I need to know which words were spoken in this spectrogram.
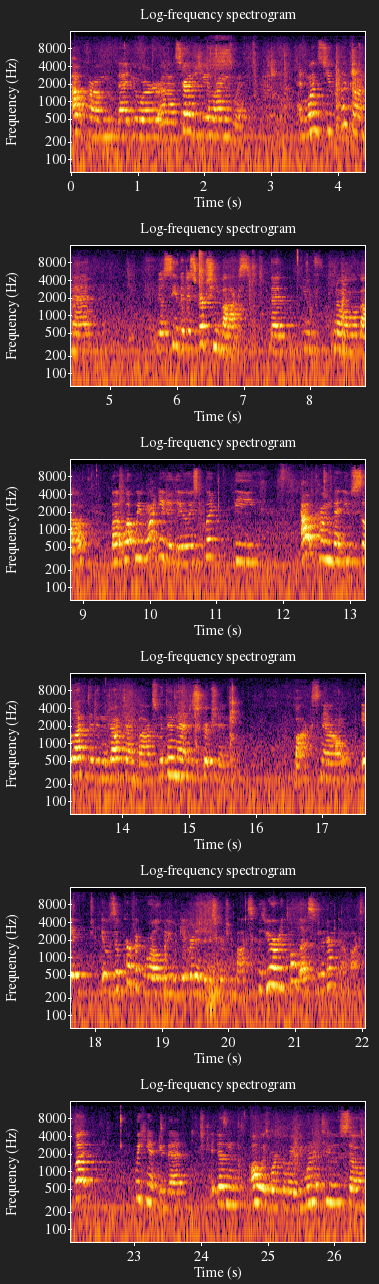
outcome that your uh, strategy aligns with. And once you click on that, you'll see the description box that you know about. But what we want you to do is put the outcome that you've selected in the drop-down box within that description box. Now, if it was a perfect world, we would get rid of the description box because you already told us in the drop-down box. But we can't do that. It doesn't always work the way we want it to. So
